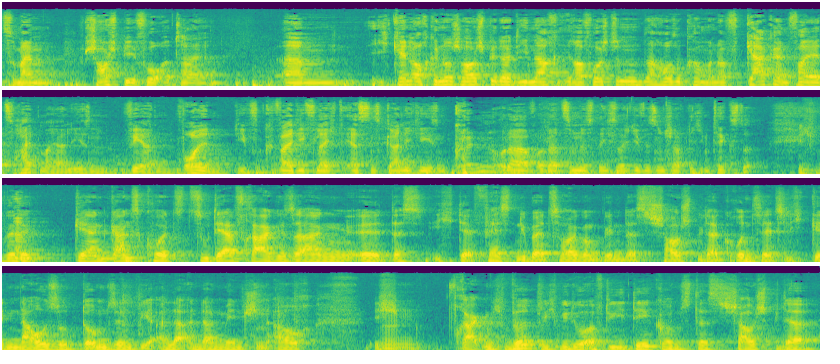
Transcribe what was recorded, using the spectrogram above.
zu meinem Schauspielvorurteil. Ähm, ich kenne auch genug Schauspieler, die nach ihrer Vorstellung nach Hause kommen und auf gar keinen Fall jetzt Heidmeier lesen werden wollen, die, weil die vielleicht erstens gar nicht lesen können oder, oder zumindest nicht solche wissenschaftlichen Texte. Ich würde ähm, gern ganz kurz zu der Frage sagen, äh, dass ich der festen Überzeugung bin, dass Schauspieler grundsätzlich genauso dumm sind wie alle anderen Menschen auch. Ich mhm. frage mich wirklich, wie du auf die Idee kommst, dass Schauspieler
